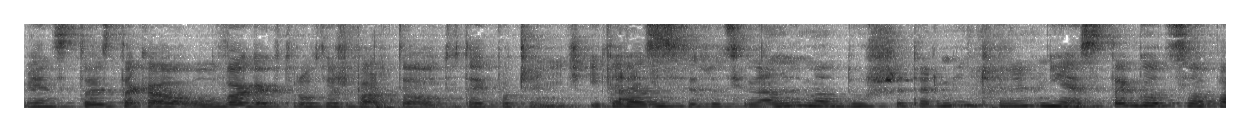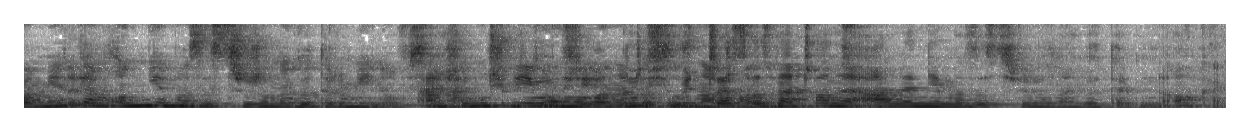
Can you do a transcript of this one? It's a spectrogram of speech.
Więc to jest taka uwaga, którą też warto tutaj poczynić. I teraz... A instytucjonalny ma dłuższy termin, czy nie? Nie, z tego co pamiętam, on nie ma zastrzeżonego terminu. W sensie Aha, musi być to umowa na czas musi być czas oznaczony, ale nie ma zastrzeżonego terminu. Okej.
